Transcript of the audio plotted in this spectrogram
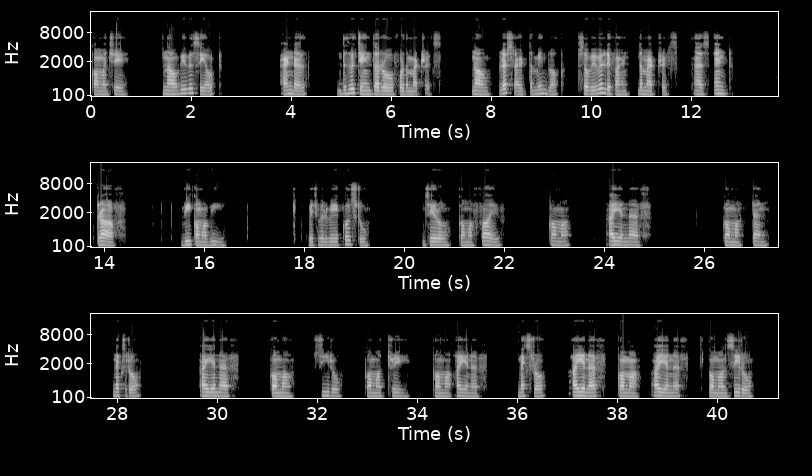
comma j. Now we will cout endl. This will change the row for the matrix. Now let's write the main block. So we will define the matrix as int graph v comma v which will be equals to 0 comma 5 comma inf comma 10 next row inf comma 0 comma 3 comma inf next row inf comma inf comma 0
